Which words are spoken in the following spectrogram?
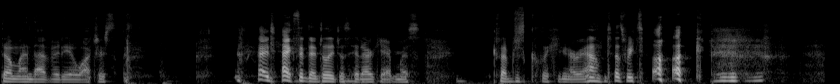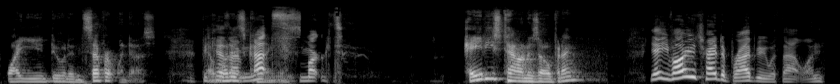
Don't mind that video, watchers. I accidentally just hit our cameras because I'm just clicking around as we talk Why you do it in separate windows? because I'm not coming this- smart. Hadestown is opening. yeah, you've already tried to bribe me with that one.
